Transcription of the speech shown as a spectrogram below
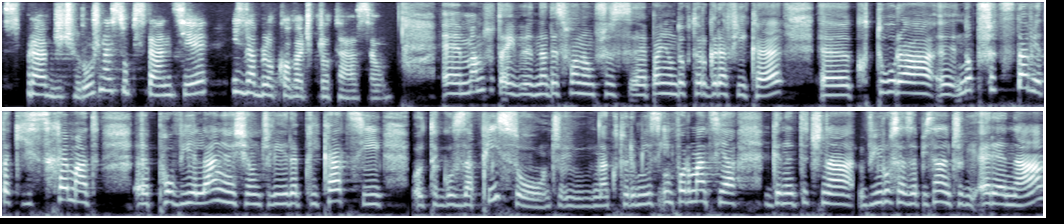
sprawdzić różne substancje i zablokować proteazę. E, mam tutaj nadesłaną przez e, panią doktor grafikę, e, która no, przedstawia taki schemat powielania się, czyli replikacji tego zapisu, czyli na którym jest informacja genetyczna wirusa zapisana, czyli RNA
